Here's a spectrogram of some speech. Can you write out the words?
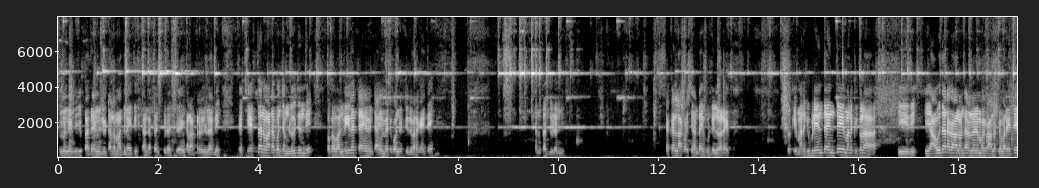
తొమ్మిది నుంచి పదిహేను లీటర్ల మధ్యలో అయితే ఇస్తాను. ఫ్రెండ్స్ చూడొచ్చు. ఇంకా అటర్ చూడండి. ఇక చేస్తా అనమాట కొంచెం లూజ్ ఉంది. ఒక వన్ వీక్ టైం టైం పెట్టుకోండి. డెలివరీకి అయితే. కనుక చూడండి. సెకండ్ లాక్ వచ్చిందంట ఇప్పుడు డెలివరీ అయితే ఓకే మనకి ఇప్పుడు ఎంత అంటే మనకి ఇక్కడ ఇది ఈ ఆవు ధర కావాలంటే అన్న నెంబర్ కాంటాక్ట్ నెంబర్ అయితే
